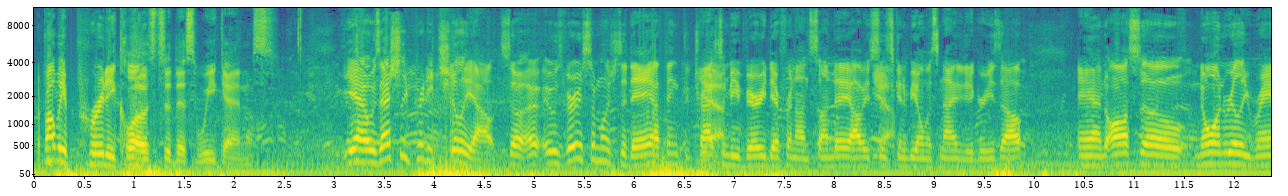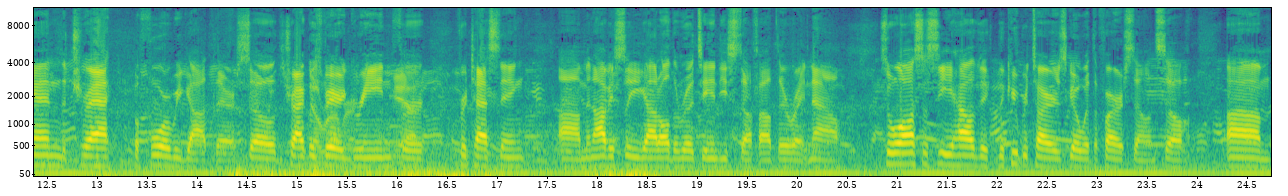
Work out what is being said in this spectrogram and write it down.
they're probably pretty close to this weekend. Yeah, it was actually pretty chilly out. So uh, it was very similar to today. I think the track's Yeah. going to be very different on Sunday. Obviously, Yeah. it's going to be almost 90 degrees out. And also, no one really ran the track before we got there. So the track was No very green Yeah. for, for testing. Um, and obviously, you got all the Road to Indy stuff out there right now. So we'll also see how the, the Cooper tires go with the Firestone. So, um,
